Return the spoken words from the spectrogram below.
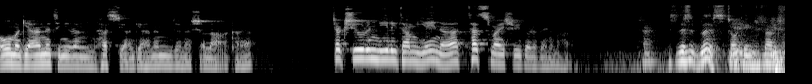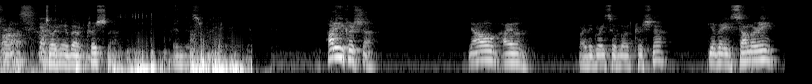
ॐ ज्ञानतिमिरन्धस्य ज्ञानञ्जनशलाकाय चक्षुरुन्मीलितं येन तस्मै श्रीगुरवे नमः Sorry? This is bliss talking It's about bliss for us. talking about Krishna in this way. Hare Krishna. Now I'll, by the grace of Lord Krishna, give a summary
